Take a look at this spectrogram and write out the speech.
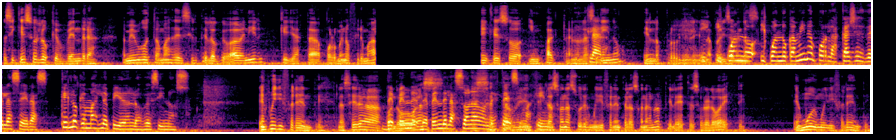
Así que eso es lo que vendrá. A mí me gusta más decirte lo que va a venir, que ya está por lo menos firmado, que eso impacta en el acerino, en, los, en la provincia y cuando, Y cuando camina por las calles de las Heras, ¿qué es lo que más le piden los vecinos? Es muy diferente. La acera, depende, depende de la zona donde estés, imagino. La zona sur es muy diferente a la zona norte y la este sobre el oeste. Es muy, muy diferente.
